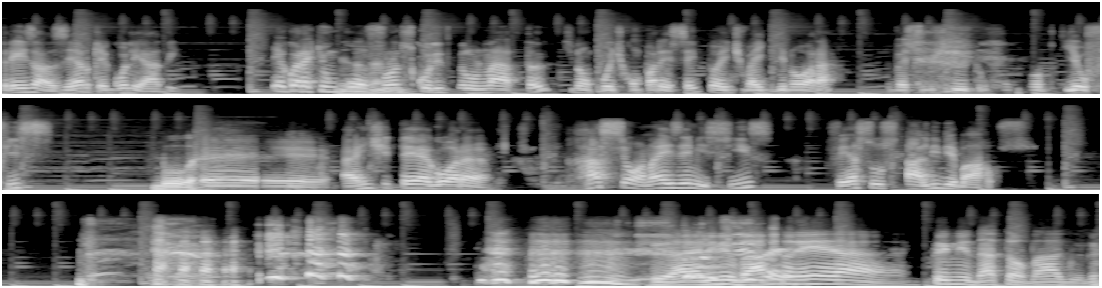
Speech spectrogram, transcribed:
3x0, que é goleado, hein? E agora aqui um Exatamente. confronto escolhido pelo Nathan, que não pôde comparecer, então a gente vai ignorar. Vai substituir pelo confronto que eu fiz. Boa. É, a gente tem agora Racionais MCs versus Aline Barros. a Aline assim, Barros também é a Trinidad Tobago, né?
